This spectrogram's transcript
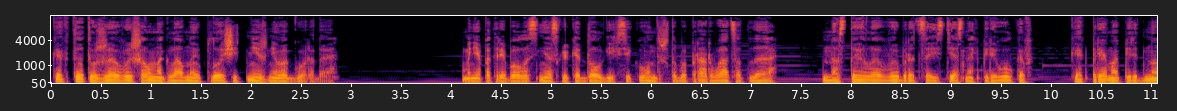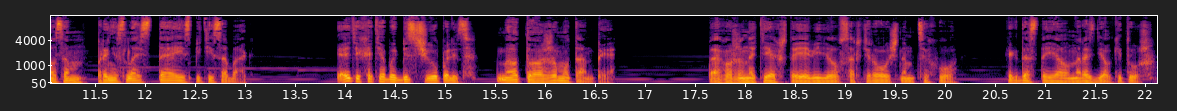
как тот уже вышел на главную площадь Нижнего города. Мне потребовалось несколько долгих секунд, чтобы прорваться туда, но стоило выбраться из тесных переулков, как прямо перед носом пронеслась стая из пяти собак. Эти хотя бы без щупалец, но тоже мутанты. Похоже на тех, что я видел в сортировочном цеху, когда стоял на разделке туш.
